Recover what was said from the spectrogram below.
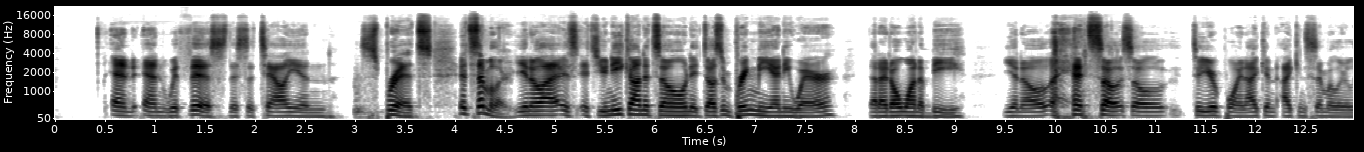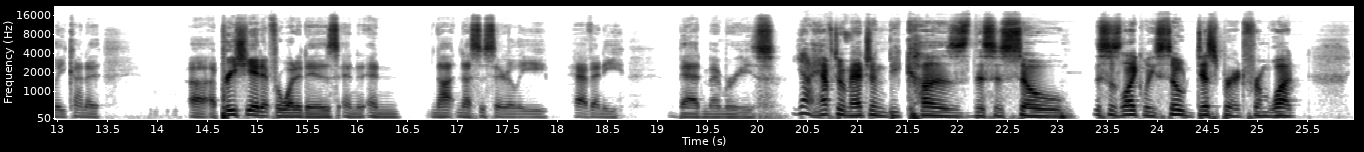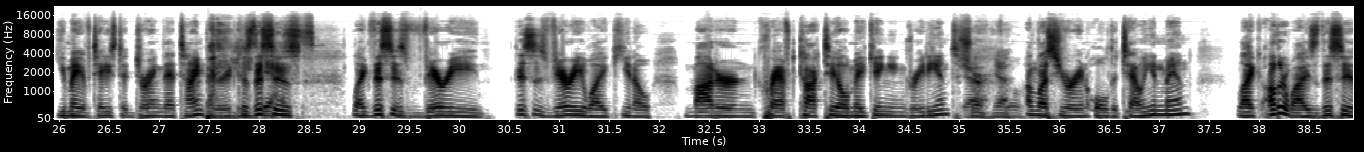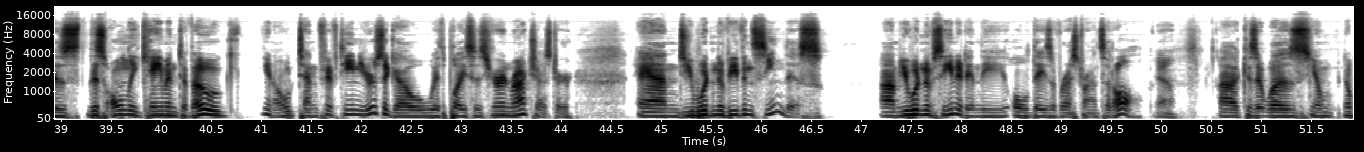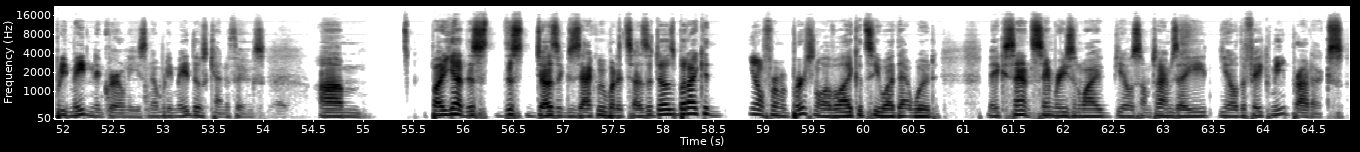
And and with this this Italian spritz, it's similar. You know, I, it's it's unique on its own. It doesn't bring me anywhere that I don't want to be. You know, and so so to your point, I can I can similarly kind of uh, appreciate it for what it is, and and not necessarily have any bad memories. Yeah, I have to imagine because this is so this is likely so disparate from what you may have tasted during that time period because this is like this is very this is very like, you know, modern craft cocktail making ingredient. Sure, yeah. cool. Unless you're an old Italian man. Like otherwise this is this only came into vogue, you know, 10 15 years ago with places here in Rochester. And you wouldn't have even seen this. Um, you wouldn't have seen it in the old days of restaurants at all Yeah. because it was you know nobody made Negronis, nobody made those kind of things. Um, but yeah, this this does exactly what it says it does. But I could you know, from a personal level, I could see why that would make sense. Same reason why, you know, sometimes I eat, you know, the fake meat products.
